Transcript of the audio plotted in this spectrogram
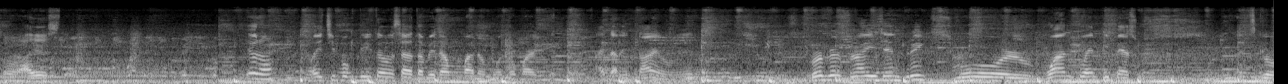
So, ayos. Yun oh. May chipog dito sa tabi ng ano, moto market. Ay, na rin tayo. Yun. Burger, fries, and drinks for 120 pesos. Let's go.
